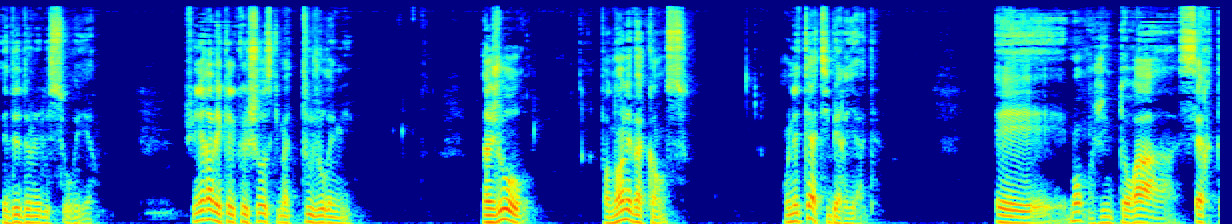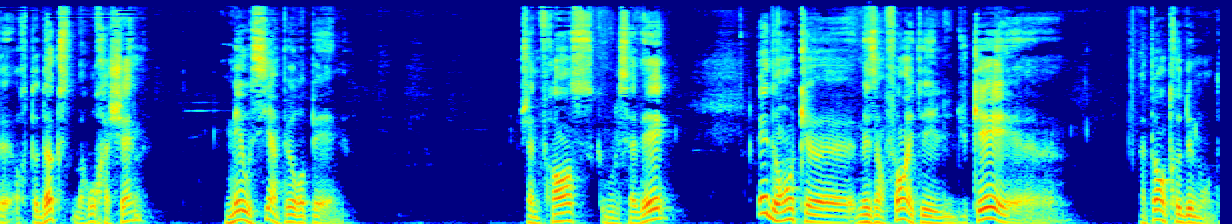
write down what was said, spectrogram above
et de donner le sourire. Je finirai avec quelque chose qui m'a toujours ému. Un jour, pendant les vacances, on était à Tibériade. Et bon, j'ai une Torah certes orthodoxe, Baruch Hashem, mais aussi un peu européenne. Jeune France, comme vous le savez. Et donc, euh, mes enfants étaient éduqués euh, un peu entre deux mondes.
